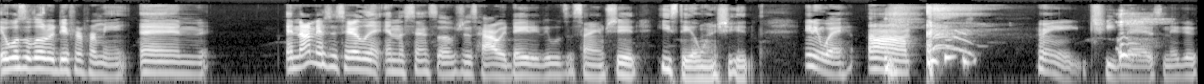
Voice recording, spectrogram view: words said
it was a little different for me, and and not necessarily in the sense of just how it dated. It was the same shit. He still went shit. Anyway, um, hey, cheating ass nigga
